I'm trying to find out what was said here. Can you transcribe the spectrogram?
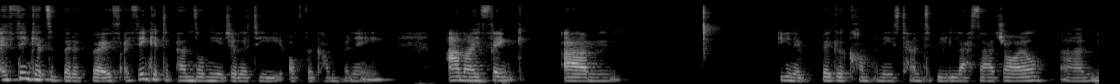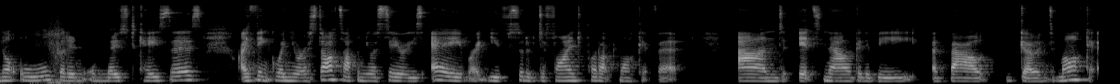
I think it's a bit of both. I think it depends on the agility of the company. And I mm-hmm. think, um, you know, bigger companies tend to be less agile. Um, not all, but in, in most cases. I think when you're a startup and you're Series A, right, you've sort of defined product market fit. And it's now going to be about going to market.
